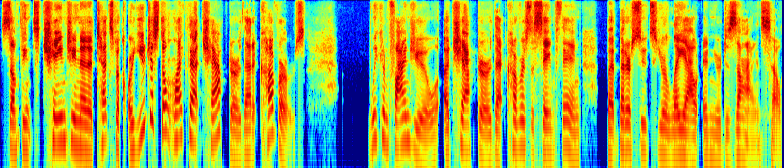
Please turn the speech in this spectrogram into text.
something's changing in a textbook or you just don't like that chapter that it covers. We can find you a chapter that covers the same thing, but better suits your layout and your design. So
